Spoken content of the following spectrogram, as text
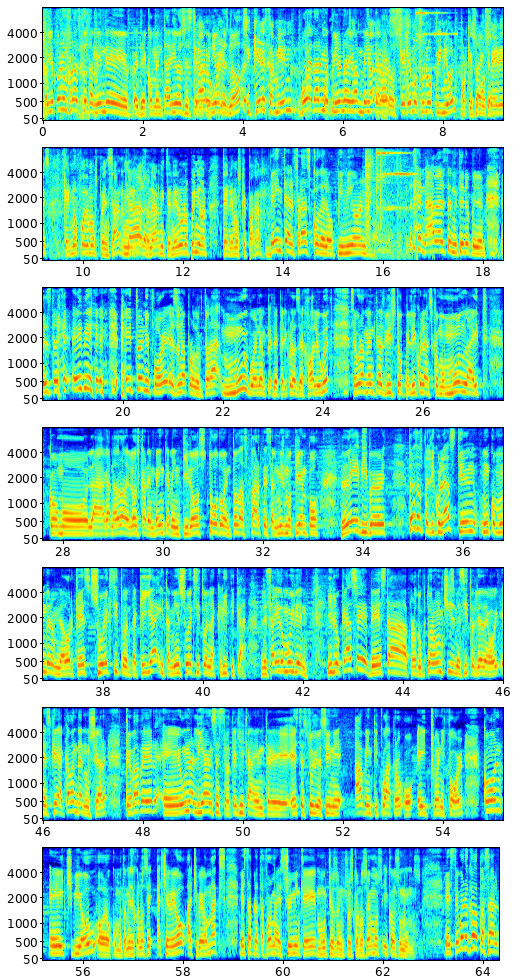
Oye, pon un frasco también de, de comentarios, este, de opiniones. ¿no? Si quieres también. Voy a dar mi opinión, ahí van 20 Cada varos. vez que demos una opinión, porque somos Exacto. seres que no podemos pensar, ni Claro. razonar, ni tener una opinión, tenemos que pagar. 20 al frasco de la opinión. Nada, este ni tiene opinión. Este, AB 824 es una productora muy buena de películas de Hollywood. Seguramente has visto películas como Moonlight, como la ganadora del Oscar en 2022, todo en todas partes al mismo tiempo, Lady Bird. Todas esas películas tienen un común denominador que es su éxito en taquilla y también su éxito en la crítica. Les ha ido muy bien. Y lo que hace de esta productora un chismecito el día de hoy es que acaban de anunciar que va a haber eh, una alianza estratégica entre este estudio de cine A24 o A24 con HBO o como también se conoce HBO, HBO Max, esta plataforma de streaming que muchos de nosotros conocemos y consumimos. Este, bueno, ¿qué va a pasar?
